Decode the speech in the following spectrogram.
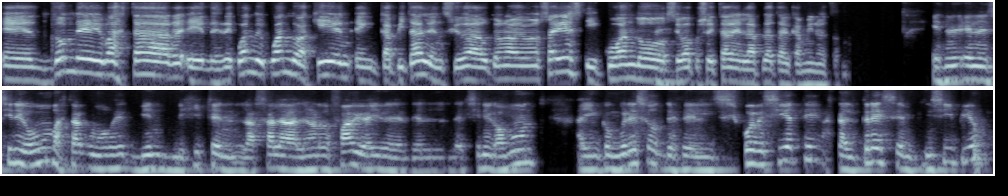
eh, ¿Dónde va a estar, eh, desde cuándo y cuándo aquí en, Capital, en Ciudad Autónoma de Buenos Aires, y cuándo se va a proyectar en La Plata del Camino Eterno? En el, en el, Cine Común va a estar, como bien dijiste, en la sala Leonardo Fabio, ahí del, Cine Común, ahí en Congreso, desde el jueves 7 hasta el 13 en principio,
